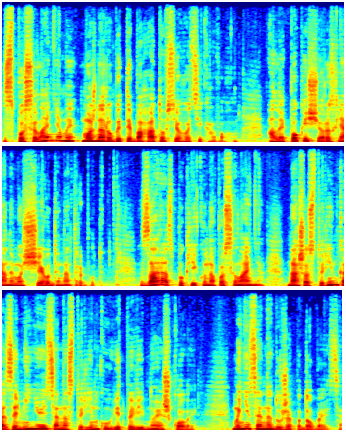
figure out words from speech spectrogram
З посиланнями можна робити багато всього цікавого, але поки що розглянемо ще один атрибут. Зараз, по кліку на посилання, наша сторінка замінюється на сторінку відповідної школи. Мені це не дуже подобається.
